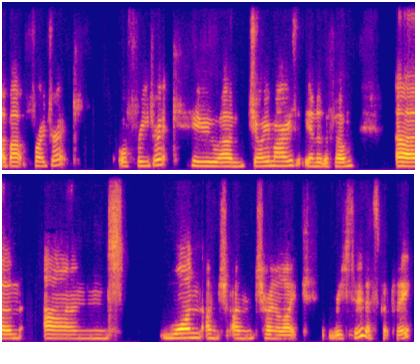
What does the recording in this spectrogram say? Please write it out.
about Frederick or Friedrich, who um, Joey marries at the end of the film, um, and one I'm I'm trying to like read through this quickly.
